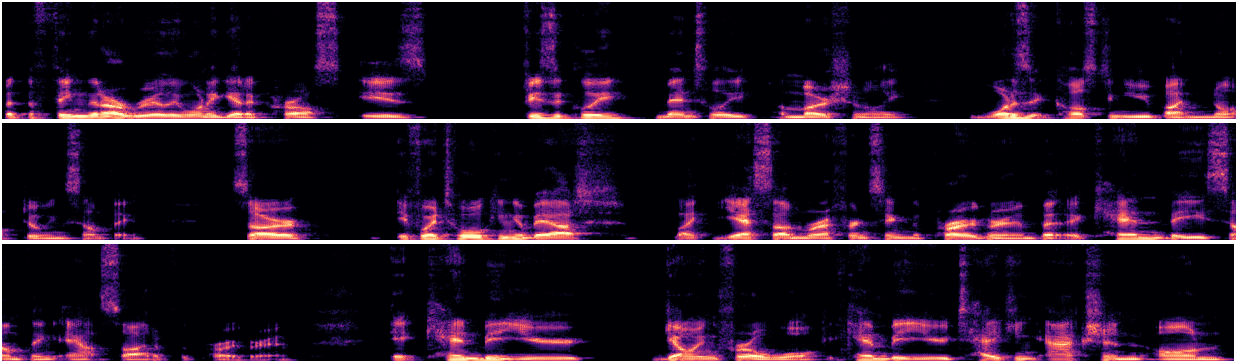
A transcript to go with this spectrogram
But the thing that I really want to get across is physically, mentally, emotionally, what is it costing you by not doing something? So if we're talking about, like, yes, I'm referencing the program, but it can be something outside of the program. It can be you going for a walk, it can be you taking action on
